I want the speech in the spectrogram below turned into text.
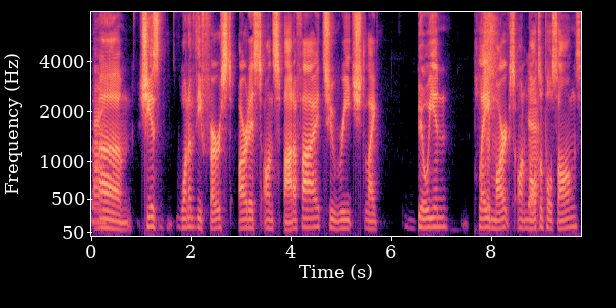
wow. Um, she is one of the first artists on Spotify to reach like billion play marks on Yeah. multiple songs.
